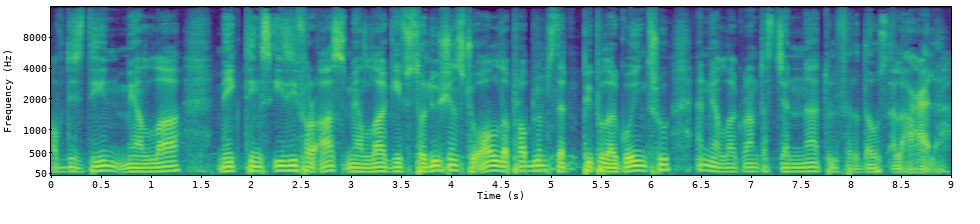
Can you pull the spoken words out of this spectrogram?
of this deen. May Allah make things easy for us. May Allah give solutions to all the problems that people are going through. And may Allah grant us Jannatul Firdaus al-A'la.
